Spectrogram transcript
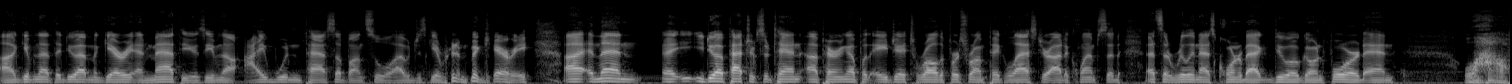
uh, given that they do have McGary and Matthews, even though I wouldn't pass up on Sewell. I would just get rid of McGary. Uh, and then uh, you do have Patrick Surtain uh, pairing up with AJ Terrell, the first round pick last year out of Clemson. That's a really nice cornerback duo going forward. And wow,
